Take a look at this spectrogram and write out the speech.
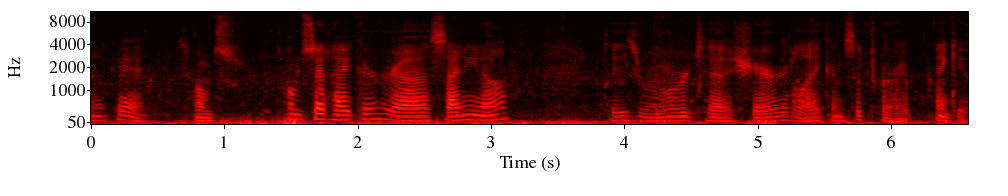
Okay, so Homestead Hiker uh, signing off. Please remember to share, like, and subscribe. Thank you.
